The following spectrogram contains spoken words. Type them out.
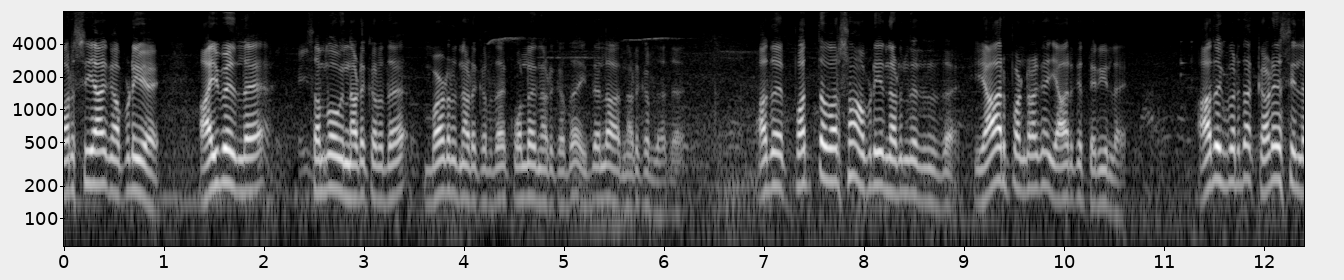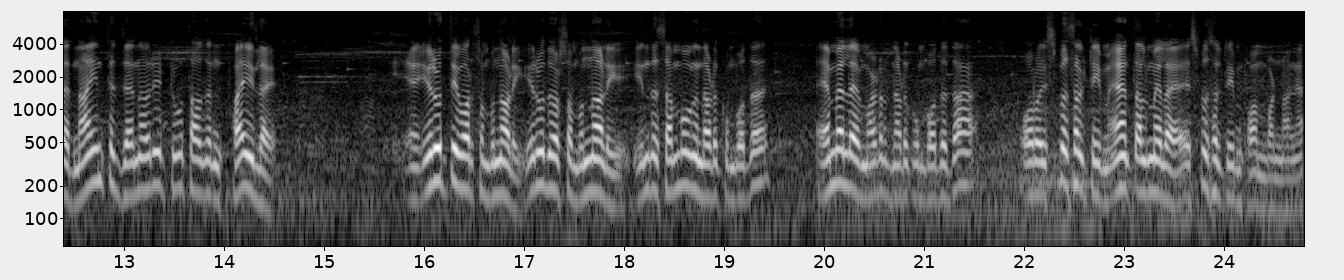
வரிசையாக அப்படியே ஹைவேஸில் சம்பவம் நடக்கிறது மர்டர் நடக்கிறது கொள்ளை நடக்கிறது இதெல்லாம் நடக்கிறது அது. அது பத்து வருஷம் அப்படியே நடந்துருந்தது. யார் பண்ணுறாங்க யாருக்கு தெரியல. அதுக்கு பிறகு தான் கடைசியில் நைன்த்து ஜனவரி டூ தௌசண்ட் ஃபைவ்ல இருபத்தி வருஷம் முன்னாடி இருபது வருஷம் முன்னாடி இந்த சம்பவம் நடக்கும்போது எம்எல்ஏ மர்டர் நடக்கும்போது தான் ஒரு ஸ்பெஷல் டீம் என் தலைமையில் ஸ்பெஷல் டீம் ஃபார்ம் பண்ணாங்க.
